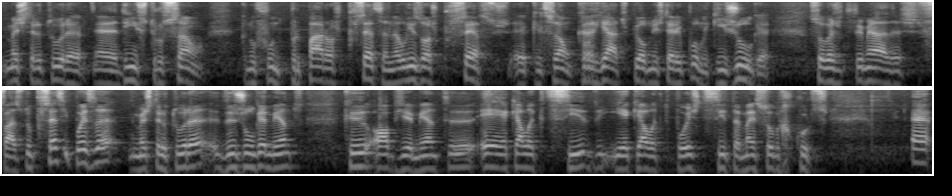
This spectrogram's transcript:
magistratura eh, de instrução, que no fundo prepara os processos, analisa os processos eh, que lhe são carregados pelo Ministério Público e julga sobre as determinadas fases do processo, e depois a magistratura de julgamento, que obviamente é aquela que decide e é aquela que depois decide também sobre recursos. Eh,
